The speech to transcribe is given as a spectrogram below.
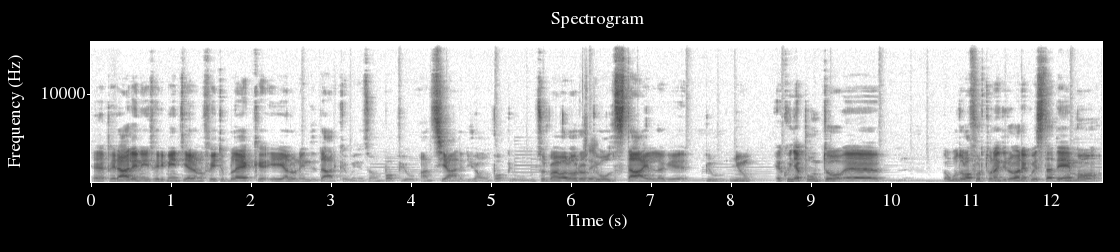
eh, per Alien i riferimenti erano Fate to Black e Alone in the Dark, quindi insomma un po' più anziani, diciamo un po' più un survival horror sì. più old style che più new. E quindi appunto eh, ho avuto la fortuna di trovare questa demo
